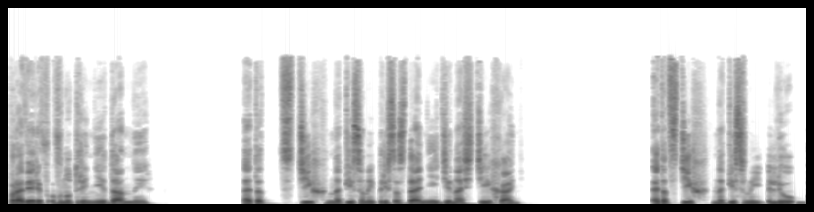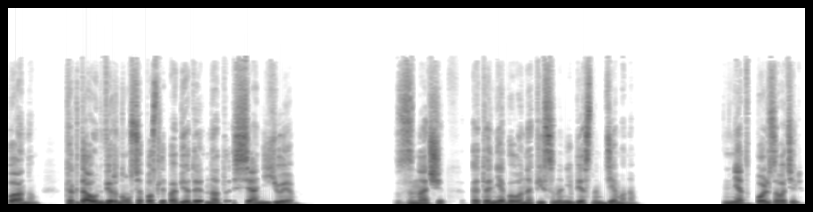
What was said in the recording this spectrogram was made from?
Проверив внутренние данные, этот стих, написанный при создании династии Хань. Этот стих, написанный Лю Баном, когда он вернулся после победы над Сянь Юем. Значит, это не было написано небесным демоном. Нет, пользователь.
